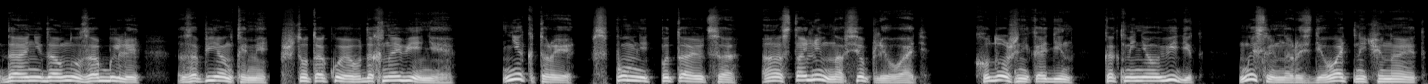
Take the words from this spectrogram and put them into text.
Да они давно забыли за пьянками, что такое вдохновение. Некоторые вспомнить пытаются, а остальным на все плевать. Художник один, как меня увидит, мысленно раздевать начинает.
